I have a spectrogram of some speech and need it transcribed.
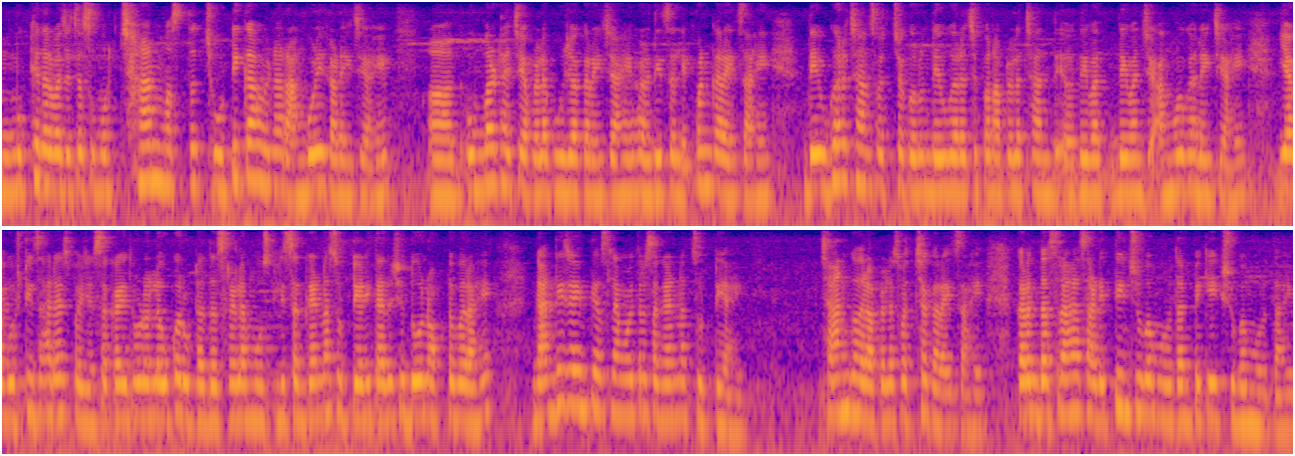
मुख्य दरवाजाच्या समोर छान मस्त छोटी का होईना रांगोळी काढायची आहे. उंबरठ्याची आपल्याला पूजा करायची आहे हळदीचं लेपन करायचं आहे. देवघर छान स्वच्छ करून देवघराचे पण आपल्याला छान देवा देवांची आंघोळ घालायची आहे. या गोष्टी झाल्याच पाहिजे. सकाळी थोडं लवकर उठा. दसऱ्याला मोस्टली सगळ्यांना सुट्टी आणि त्या दिवशी दोन ऑक्टोबर आहे. गांधी जयंती असल्यामुळे तर सगळ्यांनाच सुट्टी आहे. छान घर आपल्याला स्वच्छ करायचं आहे. कारण दसरा हा साडेतीन शुभ मुहूर्तांपैकी एक शुभ मुहूर्त आहे.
